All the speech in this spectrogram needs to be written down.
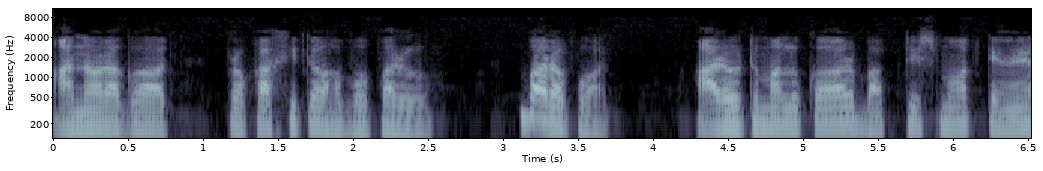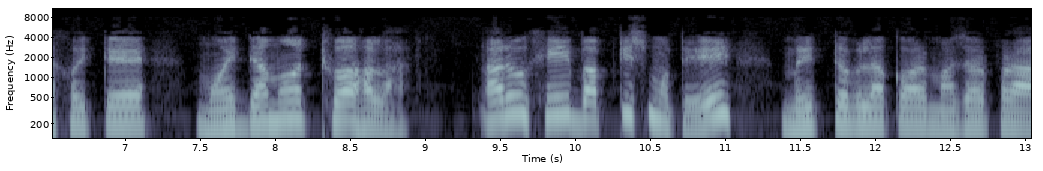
আনৰ আগত প্ৰকাশিত হ'ব পাৰো। বাৰপদ আৰু তোমালোকৰ বাপ্তিস্মত তেওঁৰ সৈতে মৈদামত থোৱা হলা। আৰু সেই বাপ্তিস্মতেই মৃত্যুবিলাকৰ মাজৰ পৰা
